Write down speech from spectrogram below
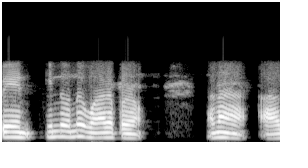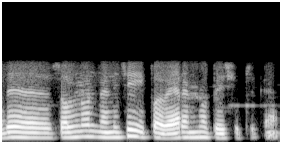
பேன் இன்னொன்று வாழைப்பழம். ஆனா அதை சொல்லணும்னு நினைச்சு இப்ப வேற என்னமோ பேசிட்டு இருக்கேன்.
